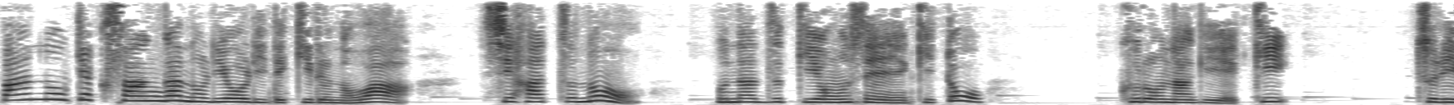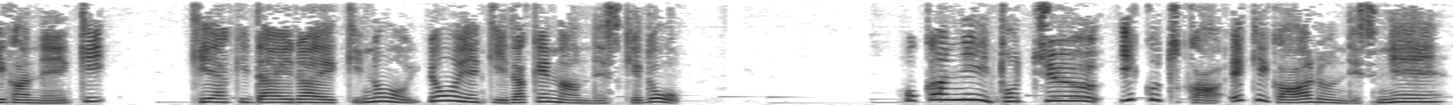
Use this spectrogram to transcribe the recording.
般のお客さんが乗り降りできるのは、始発のうなずき温泉駅と黒なぎ駅、釣り金駅、欅平駅の4駅だけなんですけど、他に途中いくつか駅があるんですね。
